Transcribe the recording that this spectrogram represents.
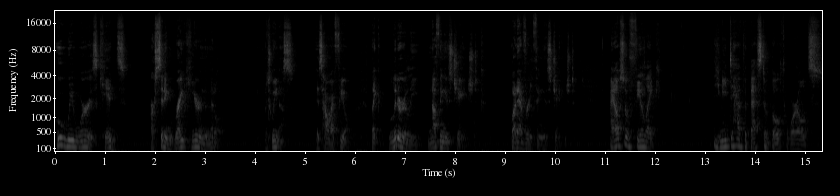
who we were as kids are sitting right here in the middle between us is how I feel. Like literally nothing has changed, but everything has changed. I also feel like you need to have the best of both worlds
